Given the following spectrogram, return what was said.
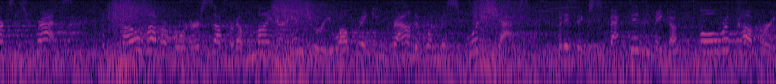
Skid McMarx' reps. The pro hoverboarder suffered a minor injury while breaking ground at one of his sports shacks, but is expected to make a full recovery.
